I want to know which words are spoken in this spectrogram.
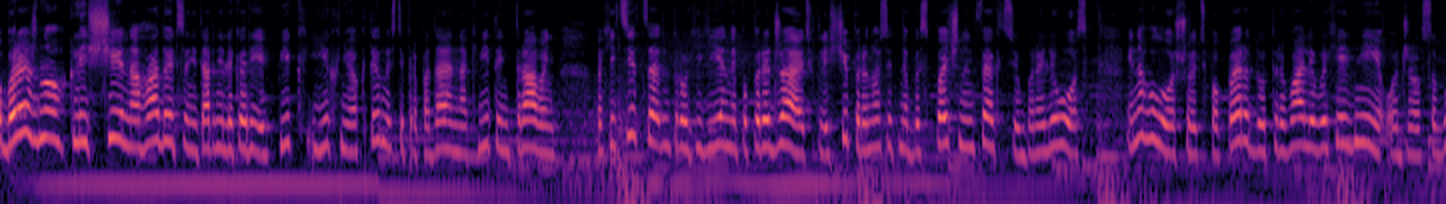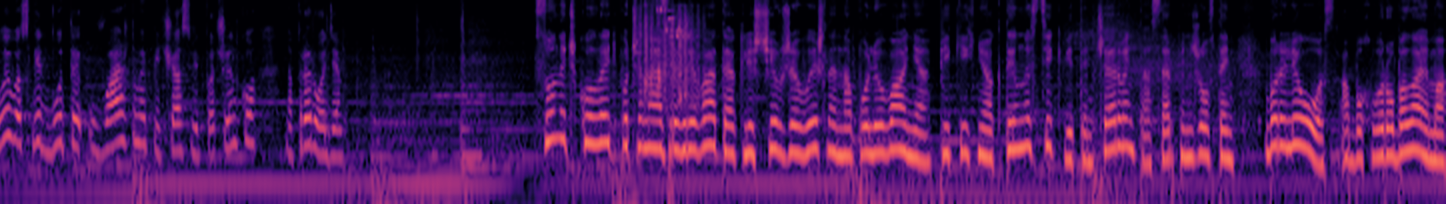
Обережно кліщі нагадують санітарні лікарі. Пік їхньої активності припадає на квітень-травень. Фахівці центру гігієни попереджають, кліщі переносять небезпечну інфекцію бореліоз і наголошують, попереду тривалі вихідні. Отже, особливо слід бути уважними під час відпочинку на природі. Сонечко ледь починає пригрівати, а кліщі вже вийшли на полювання. Пік їхньої активності квітень-червень та серпень-жовтень. Бореліоз або хвороба лайма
